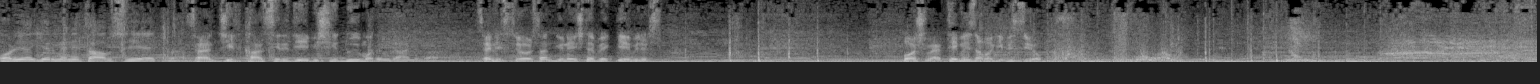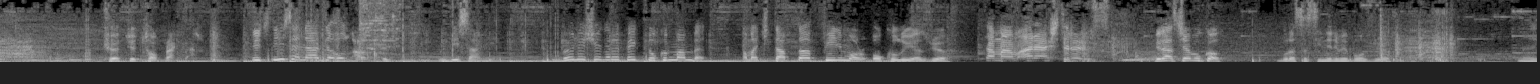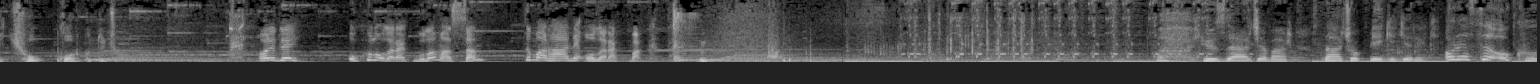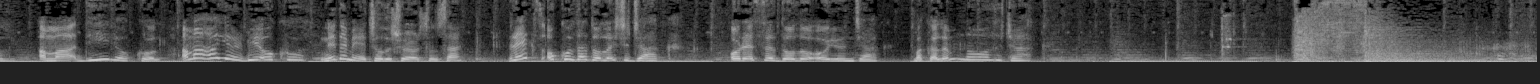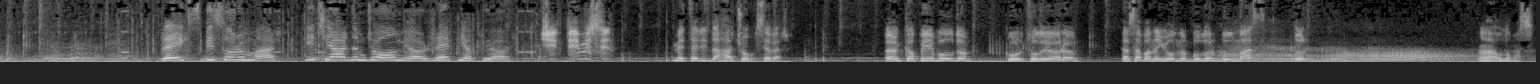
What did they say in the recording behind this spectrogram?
Oraya girmeni tavsiye etmem. Sen cilt kanseri diye bir şey duymadın galiba. Sen istiyorsan güneşte bekleyebilirsin. Boş ver temiz hava gibisi yok. Kötü topraklar. Hiç değilse nerede ol... Bir saniye. Böyle şeylere pek dokunmam ben. Ama kitapta Fillmore okulu yazıyor. Tamam araştırırız. Biraz çabuk ol. Burası sinirimi bozuyor. Ee, çok korkutucu. Holiday, okul olarak bulamazsan tımarhane olarak bak. Yüzlerce var. Daha çok bilgi gerek. Orası okul ama değil okul. Ama hayır bir okul. Ne demeye çalışıyorsun sen? Rex okulda dolaşacak. Orası dolu oyuncak. Bakalım ne olacak? Rex bir sorun var. Hiç yardımcı olmuyor. Rap yapıyor. Ciddi misin? Metali daha çok sever. Ön kapıyı buldum. Kurtuluyorum. Kasabanın yolunu bulur bulmaz... Dur. Ha olamaz.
